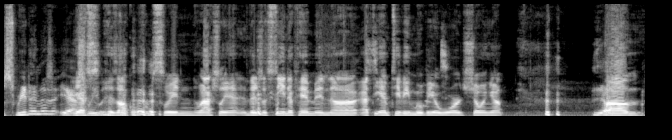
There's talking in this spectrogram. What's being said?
Sweden, is it? Yeah, yes, Sweden. his uncle from Sweden. Who actually there's a scene of him in uh, at the MTV Movie Awards showing up. Yep. Um,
